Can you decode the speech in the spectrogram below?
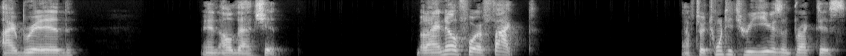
hybrid, and all that shit. But I know for a fact, after 23 years in practice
